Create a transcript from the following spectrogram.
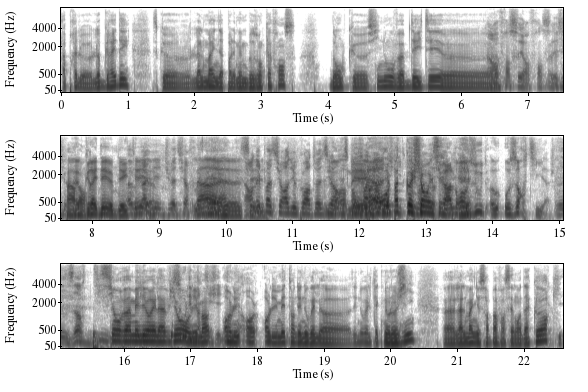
après le- l'upgrader. Parce que l'Allemagne n'a pas les mêmes besoins que la France. Donc euh, si nous on veut updater. euh, en français, en français. Pardon. Upgrader, updater. Upgrader, tu vas te faire foutre. Là, euh, Alors, on n'est pas sur Radio Courtoisie. Non, on mais là, pas. y a pas de cochon Tu ici. vas avoir le droit aux, orties, là. Les orties. Si on veut améliorer l'avion en, lui, parties ma- en lui- génitales. en- en lui mettant des nouvelles, euh, des nouvelles technologies, euh, l'Allemagne ne sera pas forcément d'accord. Qui,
